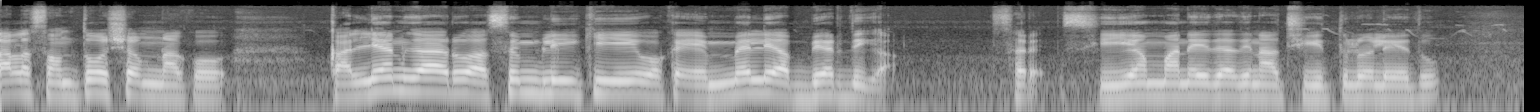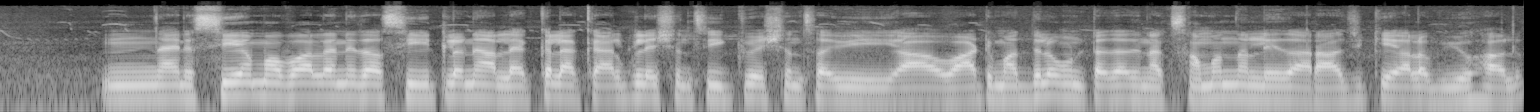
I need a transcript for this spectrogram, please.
చాలా సంతోషం. నాకు కళ్యాణ్ గారు అసెంబ్లీకి ఒక ఎమ్మెల్యే అభ్యర్థిగా సరే సీఎం అనేది అది నా చేతిలో లేదు. ఆయన సీఎం అవ్వాలనేది ఆ సీట్లని ఆ లెక్కల క్యాల్కులేషన్స్ ఈక్వేషన్స్ అవి ఆ వాటి మధ్యలో ఉంటుంది. అది నాకు సంబంధం లేదు ఆ రాజకీయాల వ్యూహాలు.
